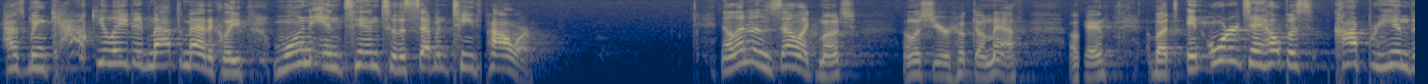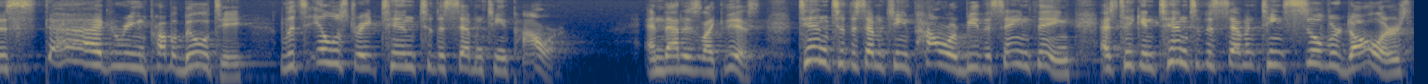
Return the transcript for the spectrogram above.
has been calculated mathematically 1 in 10 to the 17th power. Now, that doesn't sound like much unless you're hooked on math, okay? But in order to help us comprehend this staggering probability, let's illustrate 10 to the 17th power. And that is like this 10 to the 17th power would be the same thing as taking 10 to the 17th silver dollars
